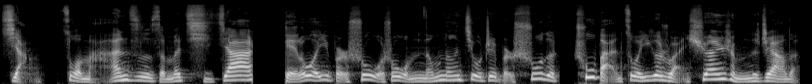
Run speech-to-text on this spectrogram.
讲做马鞍子怎么起家，给了我一本书。我说，我们能不能就这本书的出版做一个软宣什么的这样的？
